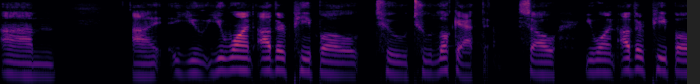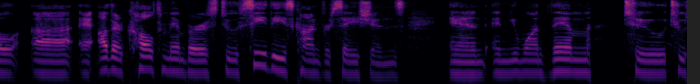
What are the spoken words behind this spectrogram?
um, uh, you you want other people to to look at them. So you want other people, uh, other cult members to see these conversations, and and you want them to to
